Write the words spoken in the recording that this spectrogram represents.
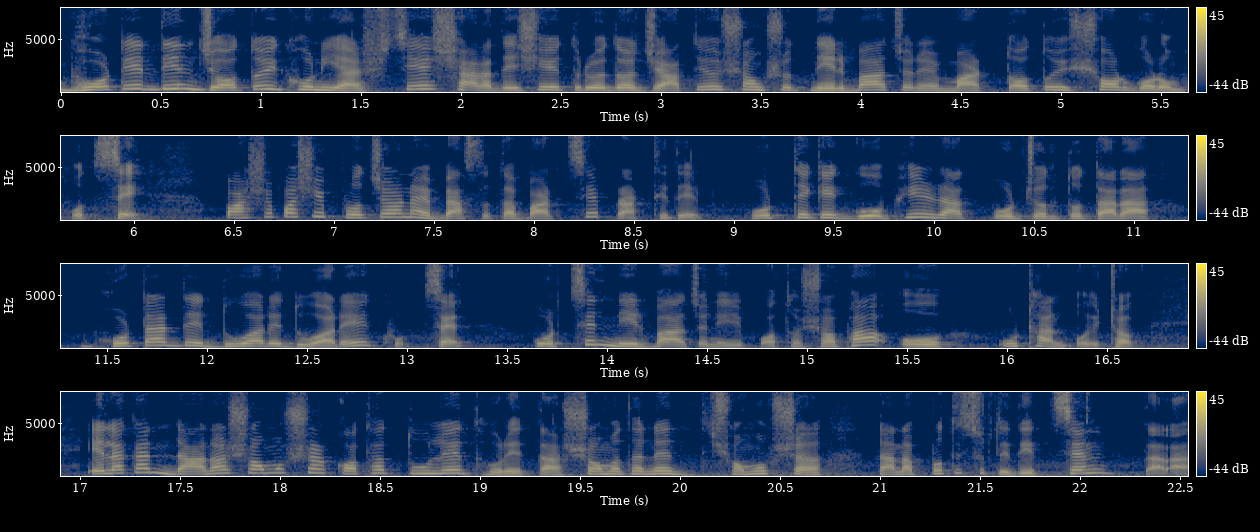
ভোটের দিন যতই ঘনিয়ে আসছে, সারা দেশে ত্রয়োদশ জাতীয় সংসদ নির্বাচনের মাঠ ততই সরগরম হচ্ছে। পাশাপাশি প্রচারণায় ব্যস্ততা বাড়ছে প্রার্থীদের। ভোট থেকে গভীর রাত পর্যন্ত তারা ভোটারদের দুয়ারে দুয়ারে ঘুরছেন। করছেন নির্বাচনী পথসভা ও উঠান বৈঠক। এলাকার নানা সমস্যার কথা তুলে ধরে তার সমাধানের সমস্যা নানা প্রতিশ্রুতি দিচ্ছেন তারা।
